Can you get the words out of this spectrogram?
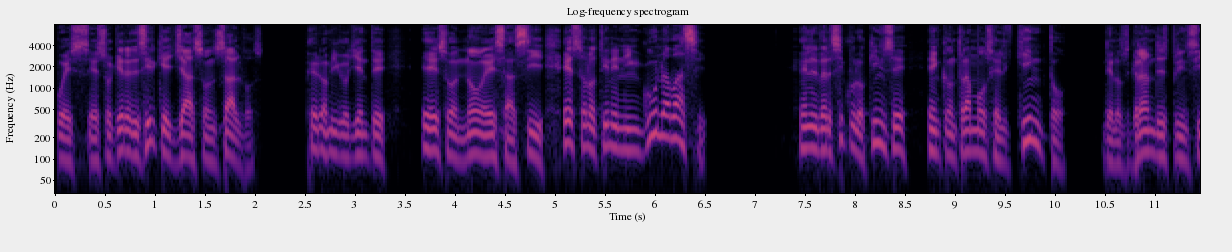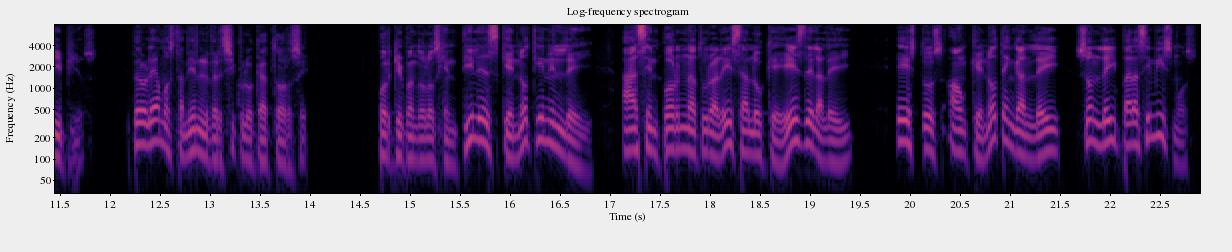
pues eso quiere decir que ya son salvos. Pero amigo oyente, eso no es así, eso no tiene ninguna base. En el versículo 15 encontramos el quinto de los grandes principios. Pero leamos también el versículo 14. Porque cuando los gentiles que no tienen ley hacen por naturaleza lo que es de la ley, estos, aunque no tengan ley, son ley para sí mismos,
